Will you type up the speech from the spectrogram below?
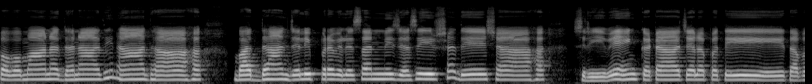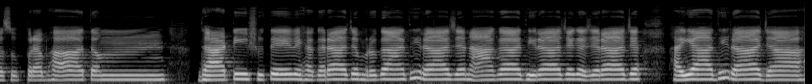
पवमानधनाधिनाथाः बद्धाञ्जलिप्रविलसन्निजशीर्षदेशाः श्रीवेङ्कटाचलपते तव सुप्रभातं धाटीषु ते विहगराजमृगाधिराज नागाधिराज गजराज हयाधिराजाः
